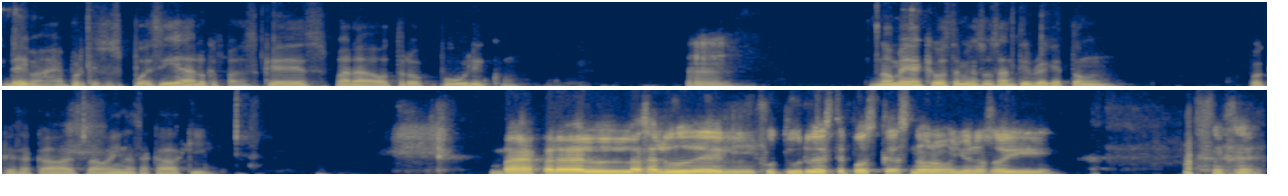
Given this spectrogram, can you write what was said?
De imagen, porque eso es poesía, lo que pasa es que es para otro público. Mm. No me diga que vos también sos anti-reggaetón. Porque se acaba esta vaina, se acaba aquí. Va, para la salud del futuro de este podcast, no, no, yo no soy.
